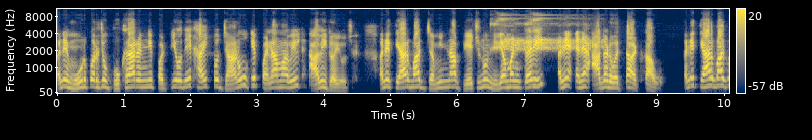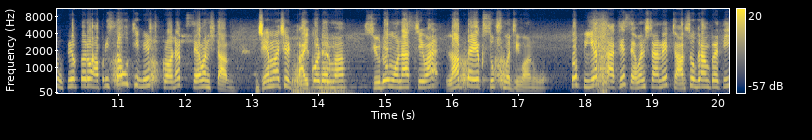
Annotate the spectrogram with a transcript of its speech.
અને મૂળ પર જો ભૂખરા રંગની પટ્ટીઓ દેખાય, તો જાણવું કે પનામા વિલ્ટ આવી ગયો છે. અને ત્યારબાદ જમીનના ભેજનું નિયમન કરી અને એને આગળ વધતા અટકાવો. અને ત્યારબાદ ઉપયોગ કરો આપણી સૌથી બેસ્ટ પ્રોડક્ટ સેવન સ્ટાર જેમાં છે ટ્રાઇકોડર્મા સ્યુડોમોનાસ જેવા લાભદાયક સૂક્ષ્મ જીવાણુઓ. તો પિયત સાથે સેવન સ્ટારને ચારસો ગ્રામ પ્રતિ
